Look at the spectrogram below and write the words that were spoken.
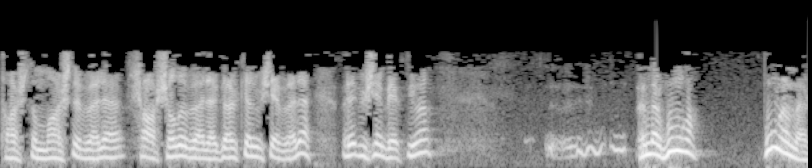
taşlı maçlı böyle şaşalı böyle görkemli bir şey böyle öyle bir şey bekliyor. Ömer bu mu? Bu mu Ömer?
